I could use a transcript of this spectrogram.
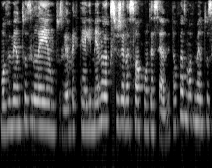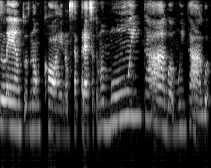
movimentos lentos. Lembra que tem ali menos oxigenação acontecendo. Então, faz movimentos lentos, não corre, não se apressa, toma muita água, muita água.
